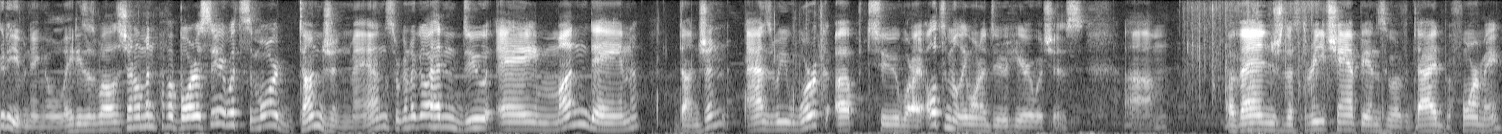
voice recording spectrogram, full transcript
Good evening, ladies as well as gentlemen. Papa Boris here with some more Dungeonmans. So we're going to go ahead and do a mundane dungeon as we work up to what I ultimately want to do here, which is um, avenge the three champions who have died before me.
